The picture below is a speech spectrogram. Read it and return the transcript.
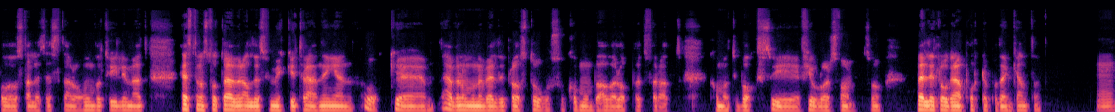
på stallets hästar och hon var tydlig med att hästen har stått över alldeles för mycket i träningen och eh, även om hon är väldigt bra stå så kommer hon behöva loppet för att komma tillbaks i fjolårets form. Så väldigt låga rapporter på den kanten. Mm.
